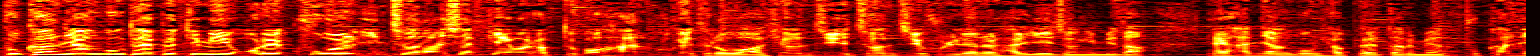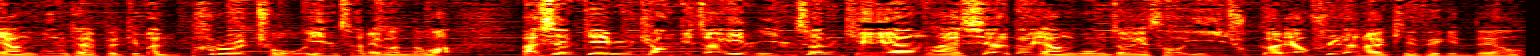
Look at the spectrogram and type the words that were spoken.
북한 양궁 대표팀이 올해 9월 인천 아시안 게임을 앞두고 한국에 들어와 현지 전지 훈련을 할 예정입니다. 대한양궁협회에 따르면 북한 양궁 대표팀은 8월 초 인천에 건너와 아시안 게임 경기장인 인천 계양 아시아드 양궁장에서 2주가량 훈련할 계획인데요.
